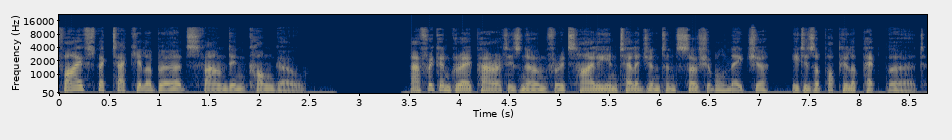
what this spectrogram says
5 spectacular birds found in Congo. African grey parrot is known for its highly intelligent and sociable nature, it is a popular pet bird.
